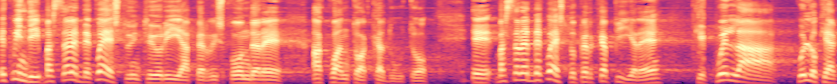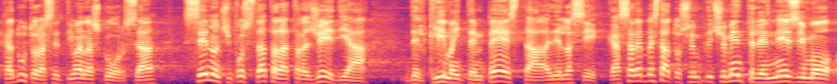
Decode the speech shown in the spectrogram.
E quindi basterebbe questo in teoria per rispondere a quanto accaduto. E basterebbe questo per capire che quella, quello che è accaduto la settimana scorsa, se non ci fosse stata la tragedia del clima in tempesta e della secca sarebbe stato semplicemente l'ennesimo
